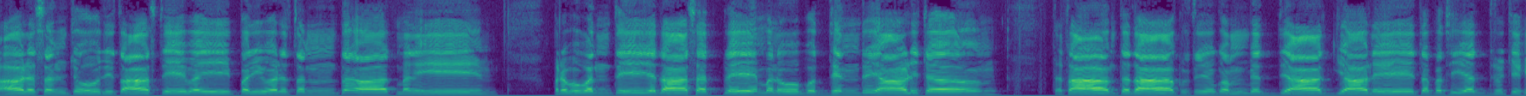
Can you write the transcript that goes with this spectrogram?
कालसञ्चोदितास्ते वै परिवर्तन्तात्मने प्रभुवन्ति यदा सत्त्वे मनोबुद्धिन्द्रियाणि च। तथा तदा कृतयुगं विद्याज्ञाने तपसि यदृचिः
